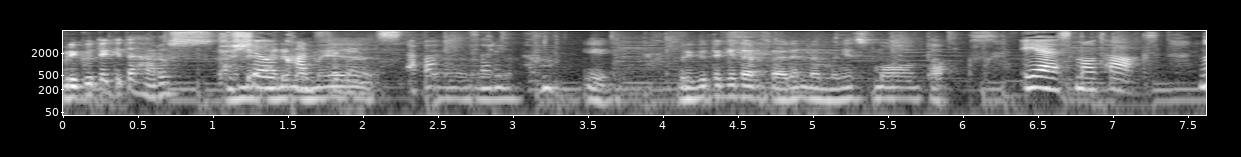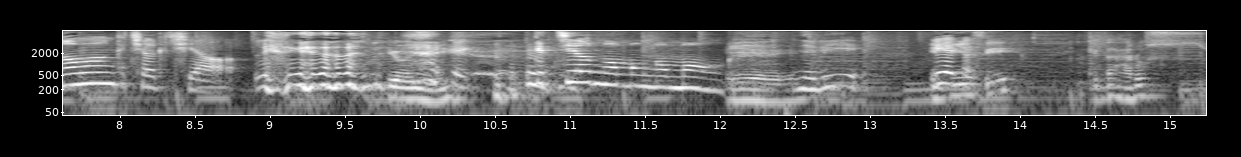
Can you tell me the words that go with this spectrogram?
berikutnya kita harus to show ada, ada namanya confidence apa eh, sorry Iya, berikutnya kita harus ada namanya small talks. Iya, small talks. Ngomong kecil-kecil. Yoi. Kecil ngomong-ngomong. Iya. Jadi iya Intinya sih kita harus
